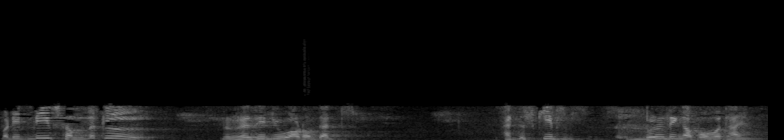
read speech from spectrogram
but it leaves some little residue out of that. And this keeps building up over time.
